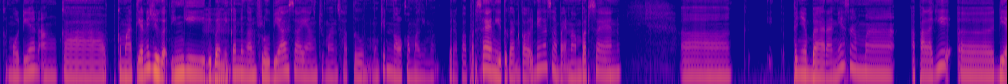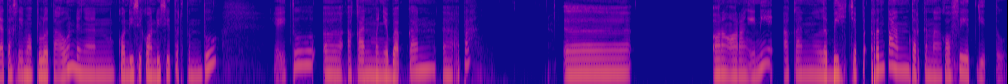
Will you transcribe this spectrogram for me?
kemudian angka kematiannya juga tinggi hmm. dibandingkan dengan flu biasa yang cuma satu mungkin 0,5 berapa persen gitu kan. Kalau ini kan sampai enam persen. Uh, penyebarannya sama apalagi uh, di atas 50 tahun dengan kondisi-kondisi tertentu yaitu uh, akan menyebabkan uh, apa orang orang-orang ini akan lebih cepat rentan terkena COVID gitu.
